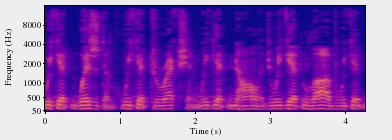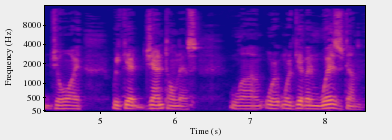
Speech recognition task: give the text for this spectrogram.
we get wisdom, we get direction, we get knowledge, we get love, we get joy, we get gentleness, we're, we're given wisdom,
